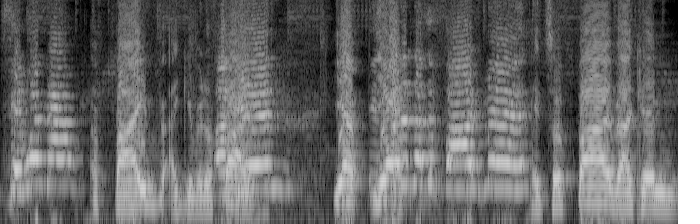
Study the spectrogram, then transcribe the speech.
Say what now? A five. I give it a five. Again? Yep. Is that another five, man? It's a five. I can.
